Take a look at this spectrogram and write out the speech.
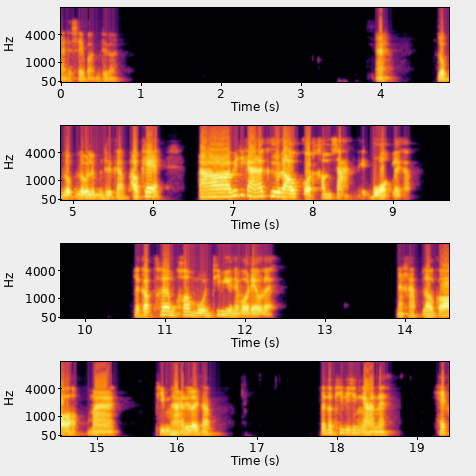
ะเดี๋ยวเซฟก่อนบันทึกก่อนอะลบลบลบลืมบันทึกครับโอเคอ่าวิธีการก็คือเรากดคำสั่งในบวกเลยครับ แล้วก็เพิ่มข้อมูลที่มีอยู่ในโมเดลเลย นะครับ เราก็มาพิมพ์หาได้เลยครับ ไม่ต้องคิดที่ชิ้นงานนะ hex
